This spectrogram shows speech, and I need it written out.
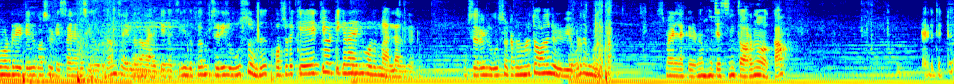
മോഡറേറ്റ് ചെയ്ത് കുറച്ച് ഡിസൈൻ ചെയ്ത് കൊടുക്കാം. സൈഡിലുള്ള വരയ്ക്കൊക്കെ ചെയ്ത് ഇതിപ്പം ചെറിയ ലൂസ് ഉണ്ട്. കുറച്ചുകൂടെ കയറ്റി ഒട്ടിക്കണമെങ്കിൽ കൂടുതൽ നല്ലത് കേട്ടോ. ചെറിയ ലൂസ് ഇട്ടാൽ നമ്മൾ തുറന്നു റിവ്യൂ ഇവിടെ നോക്കാം സ്മൈലൊക്കെ ഇടും ജസ്റ്റ് തുറന്നു നോക്കാം. എടുത്തിട്ട്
